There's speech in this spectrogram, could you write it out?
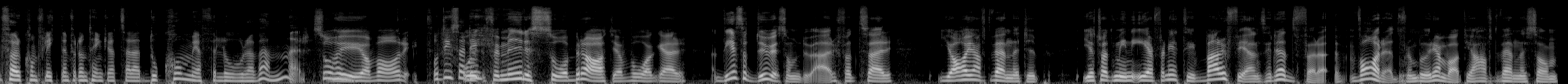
för konflikten för de tänker att så här, då kommer jag förlora vänner. Så har ju jag varit. Och det är så här, Och det, för mig är det så bra att jag vågar, dels att du är som du är, för att så här, jag har ju haft vänner typ, jag tror att min erfarenhet till varför jag ens är rädd för, var rädd från början var att jag har haft vänner som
